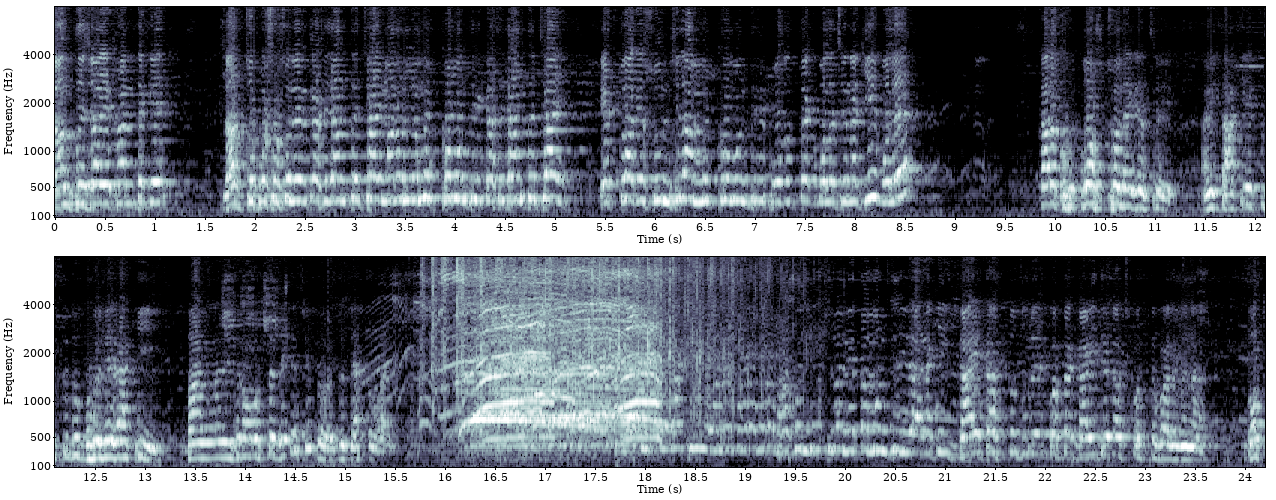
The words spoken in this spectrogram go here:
জানতে চাই এখান থেকে। রাজ্য প্রশাসনের কাছে জানতে চাই, মাননীয় মুখ্যমন্ত্রীর কাছে জানতে চাই। একটু আগে শুনছিলাম মুখ্যমন্ত্রী পদত্যাগ বলেছে নাকি? বলে? কারও খুব কষ্ট লেগেছে। আমি তাকে একটু শুধু বলে রাখি, বাংলাদেশের অবস্থা দেখেছি তো? একটু দেখো ভাই। ভাষণ নেতা মন্ত্রীরা, নাকি গায়ে দূরের কথা, গাড়িতে কাজ করতে পারবে না। গত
